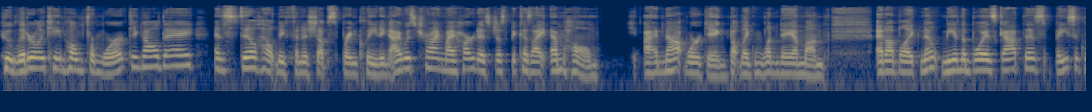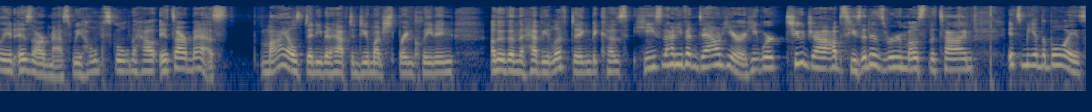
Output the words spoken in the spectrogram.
who literally came home from working all day and still helped me finish up spring cleaning i was trying my hardest just because i am home I'm not working, but like one day a month. And I'm like, nope, me and the boys got this. Basically, it is our mess. We homeschool the house. It's our mess. Miles didn't even have to do much spring cleaning other than the heavy lifting because he's not even down here. He worked two jobs. He's in his room most of the time. It's me and the boys.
